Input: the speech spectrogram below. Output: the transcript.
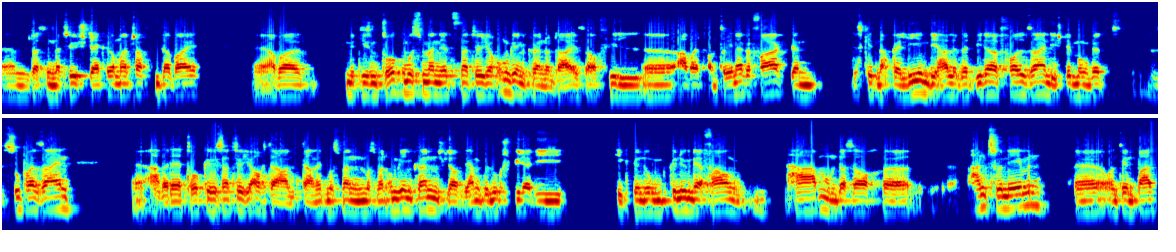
Ähm, das sind natürlich stärkere Mannschaften dabei. Äh, aber mit diesem Druck muss man jetzt natürlich auch umgehen können. Und da ist auch viel äh, Arbeit vom Trainer gefragt, denn es geht nach Berlin, die Halle wird wieder voll sein, die Stimmung wird super sein. Äh, aber der Druck ist natürlich auch da und damit muss man, muss man umgehen können. Ich glaube, wir haben genug Spieler, die, die genug, genügend Erfahrung haben, um das auch äh, anzunehmen äh, und den Ball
